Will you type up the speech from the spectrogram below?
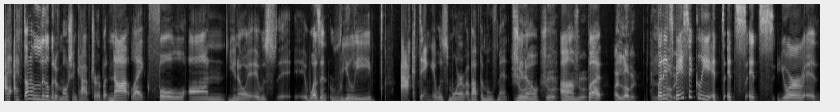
I, I've done a little bit of motion capture, but not like full on, you know, it, was, it wasn't really acting. It was more about the movement, Sure, you know? sure, Um, sure. But, I love it. I but love it's it. basically, it's, it's, it's your, it,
